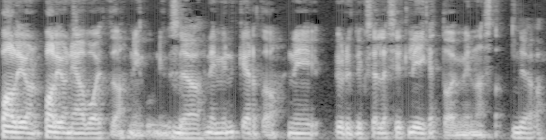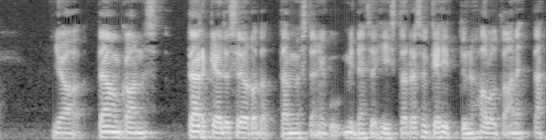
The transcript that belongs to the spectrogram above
paljon, paljon jää voittaa, niin kuin, niin kuin se Joo. nimi nyt kertoo, niin yritykselle siitä liiketoiminnasta. Joo. Ja tämä on myös tärkeää seurata tämmöistä, niin kuin, miten se historia on kehittynyt. Halutaan, että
